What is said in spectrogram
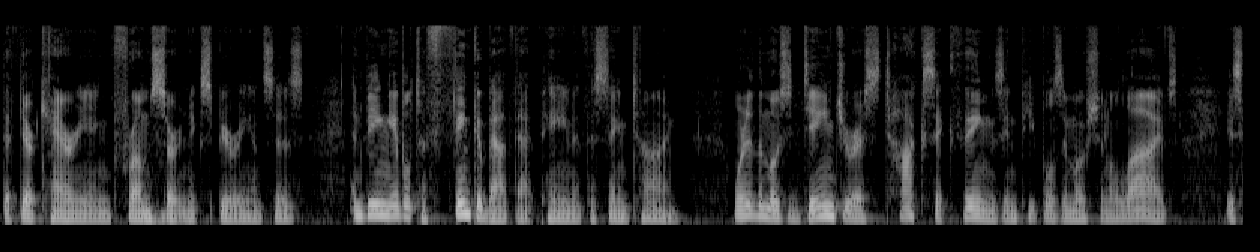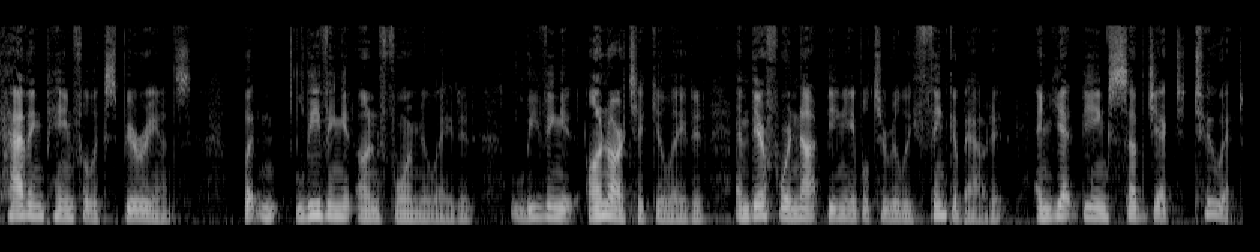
that they're carrying from certain experiences, and being able to think about that pain at the same time. One of the most dangerous, toxic things in people's emotional lives is having painful experience, but leaving it unformulated, leaving it unarticulated, and therefore not being able to really think about it, and yet being subject to it.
